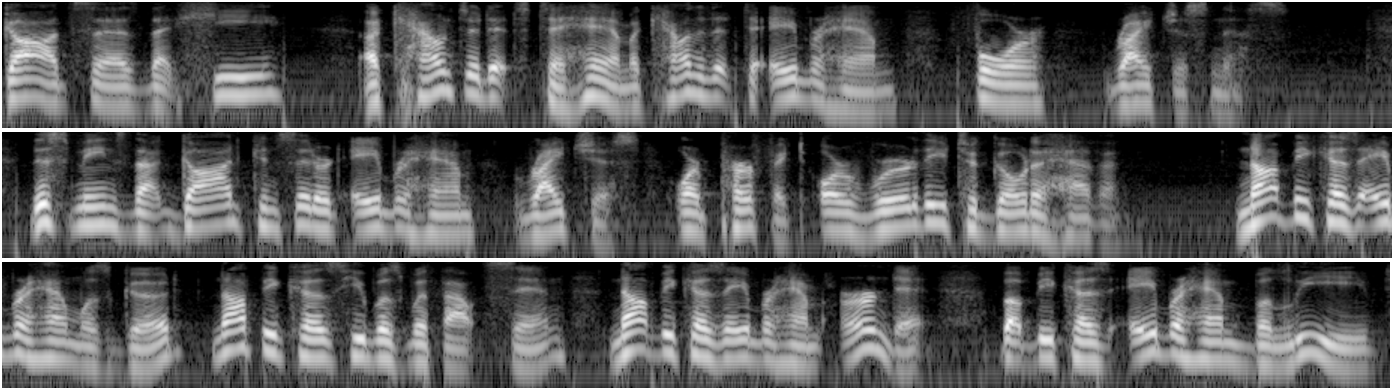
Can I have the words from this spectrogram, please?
God says that he accounted it to him, accounted it to Abraham for righteousness. This means that God considered Abraham righteous or perfect or worthy to go to heaven. Not because Abraham was good, not because he was without sin, not because Abraham earned it, but because Abraham believed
